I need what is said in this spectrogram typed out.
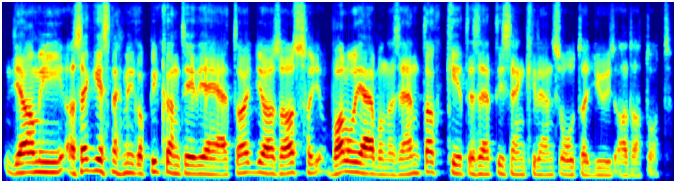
Ugye ami az egésznek még a pikantériáját adja, az az, hogy valójában az ENTAK 2019 óta gyűjt adatot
